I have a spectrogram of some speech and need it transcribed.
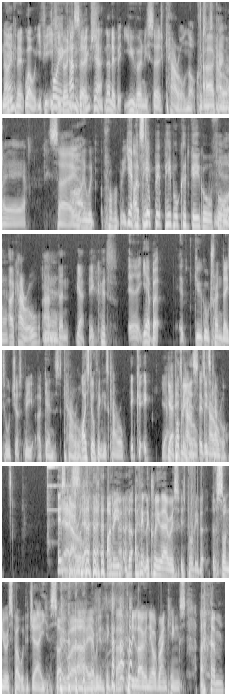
No? It can- well, if, you, if Well, you've it only can do, searched, yeah. no, no, but you've only searched Carol, not Christmas okay, Carol. right, yeah, yeah, yeah. So I would probably. yeah, I'd but still. pe- pe- people could Google for Yeah. a Carol, and Yeah. then yeah, it could. uh, yeah, but it, Google Trend data will just be against Carol. I still think it's Carol. it, could- it, yeah, Yeah, it probably it's Carol. is. It's It's Carol. Carol. It's Carol. I mean, the, I think the clue there is, is probably that Sonia is spelt with a J. So uh, Ah, yeah, we didn't think of that. pretty low in the old rankings. Um,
